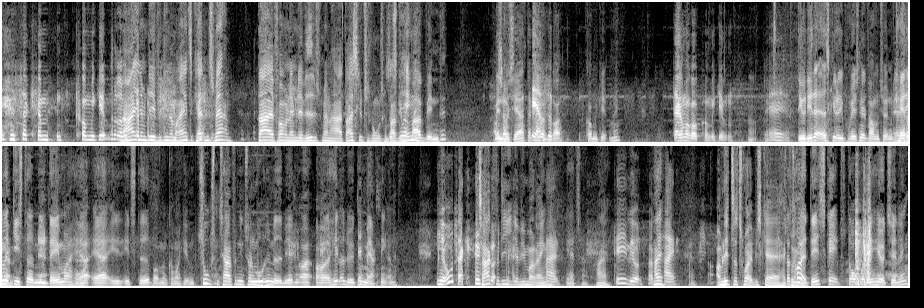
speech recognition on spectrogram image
så kan man ikke komme igennem, eller Nej, jamen, det er fordi, når man ringer til kattens værn, der får man nemlig at vide, hvis man har drejeskivetelefon, skal man Så bare skal blive man hængende. bare vente. Men så- hos jer, der kan Ja, man så- godt komme igennem, ikke? Der kan man godt komme igennem. Ja, ja. Det er jo det, der adskiller de professionelle fra. Ja, kan- Katteregisteret, mine damer og herrer, er et, et sted, hvor man kommer igennem. Tusind tak for din tålmodige medvirken, og, og held og lykke med mærkningerne. Jo, tak. Tak fordi, at vi måtte ringe. Nej, Ja, tak. Hej. det er lige ondt. Hej. Hej. Om lidt, så tror jeg, vi skal have Så gry. tror jeg, at det skab står, hvor det her til, ikke?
